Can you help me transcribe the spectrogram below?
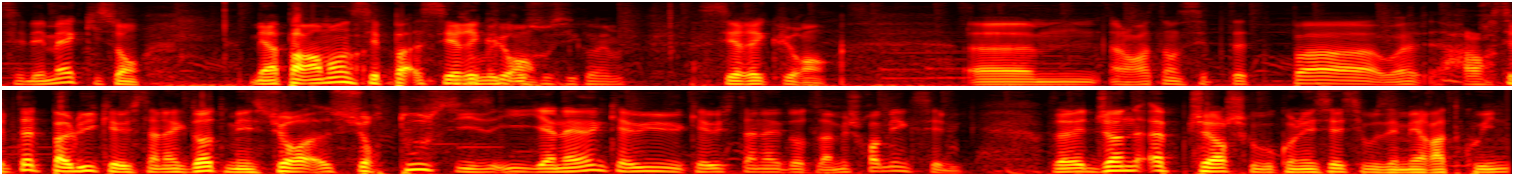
c'est, des mecs qui sont. Mais apparemment, c'est pas, c'est récurrent soucis quand même. c'est récurrent. Euh, alors attends, c'est peut-être pas. Ouais, alors c'est peut-être pas lui qui a eu cette anecdote, mais sur, sur tous, il, il y en a un qui a eu, qui a eu cette anecdote-là. Mais je crois bien que c'est lui. Vous avez John Upchurch que vous connaissez si vous aimez Rat Queens,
